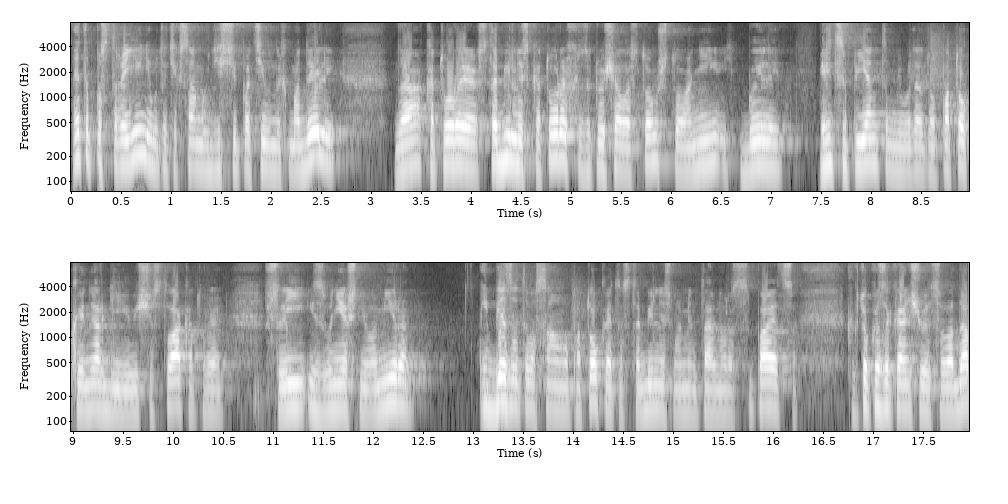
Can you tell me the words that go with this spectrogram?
это построение вот этих самых диссипативных моделей, да, которые, стабильность которых заключалась в том, что они были реципиентами вот этого потока энергии и вещества, которые шли из внешнего мира. И без этого самого потока эта стабильность моментально рассыпается. Как только заканчивается вода,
